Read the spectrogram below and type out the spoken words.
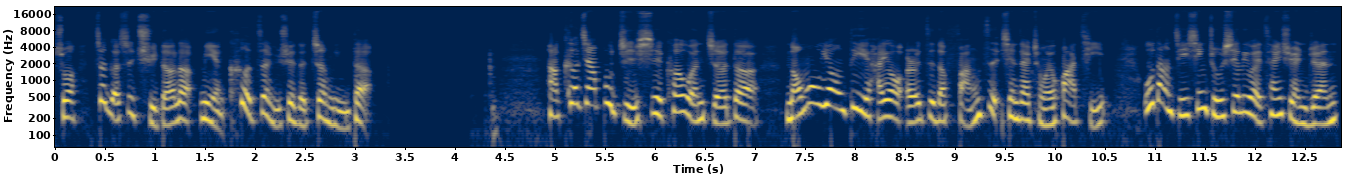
说这个是取得了免课赠与税的证明的。好，柯家不只是柯文哲的农牧用地，还有儿子的房子，现在成为话题。无党籍新竹市立委参选人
